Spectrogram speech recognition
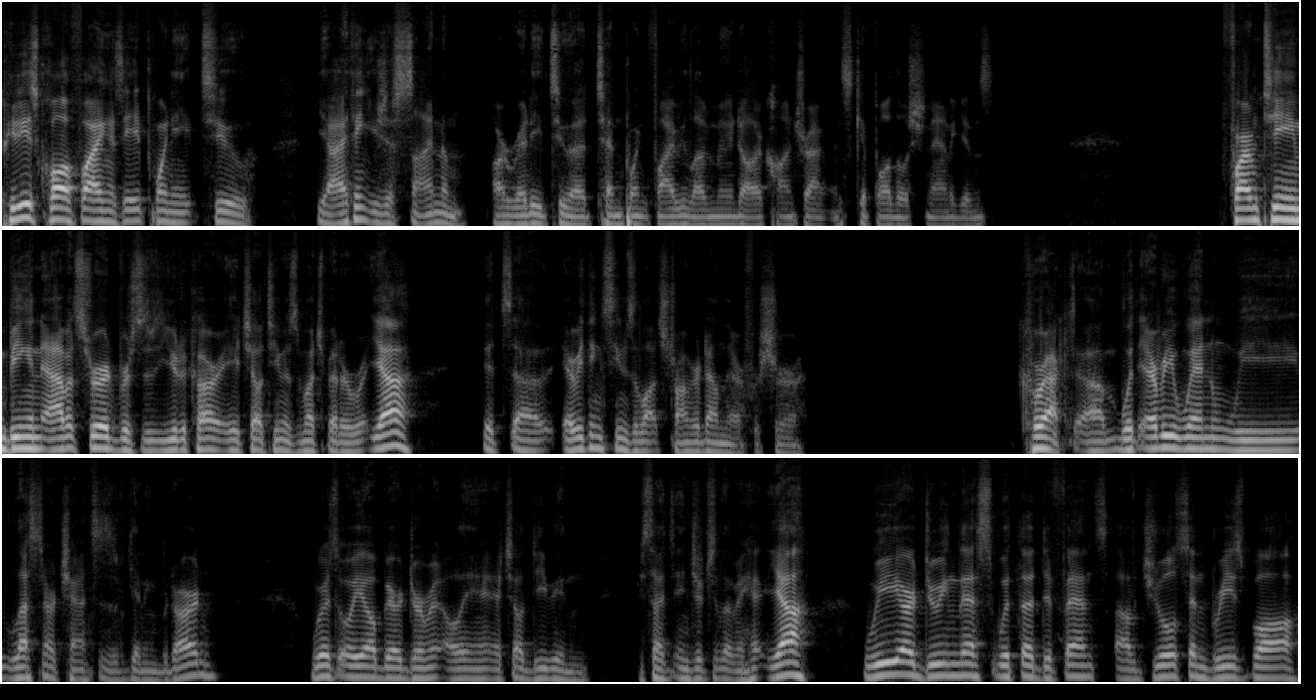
Petey is qualifying as 8.82. Yeah, I think you just sign them already to a 10.5 11 million dollar contract and skip all those shenanigans. Farm team being in Abbotsford versus Utica or HL team is much better. Yeah, it's uh everything seems a lot stronger down there for sure. Correct. Um, with every win, we lessen our chances of getting Bedard. Where's OEL Bear Dermott, HL Debian, besides injured to living? Yeah, we are doing this with the defense of Juulsen, Brisebois,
